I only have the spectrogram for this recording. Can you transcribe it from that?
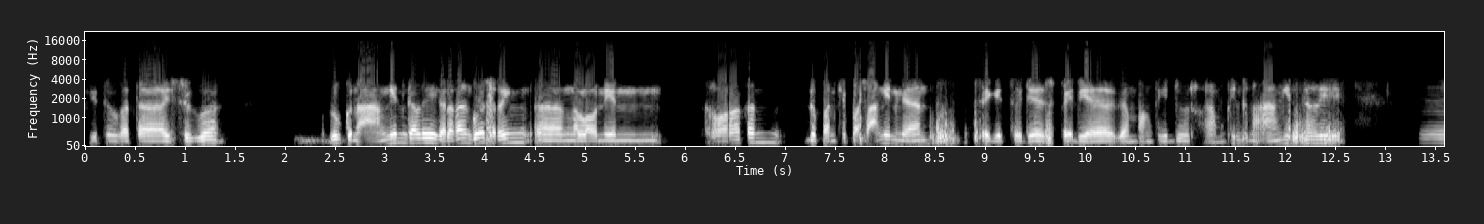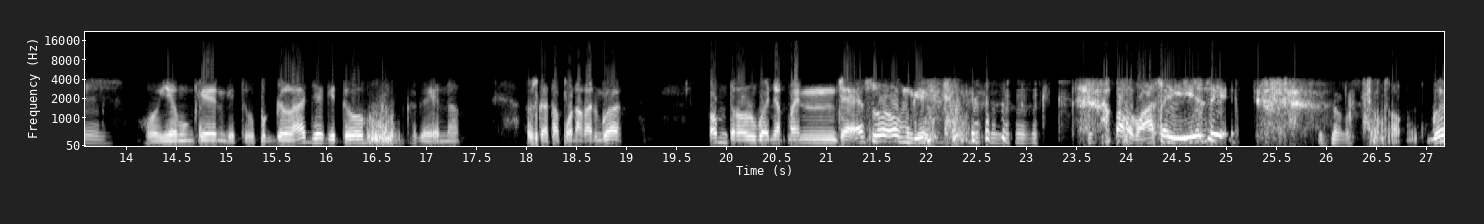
Gitu kata istri gua. Lu kena angin kali. Karena kan gue sering eh, ngelonin Rora kan depan kipas angin kan. Kayak gitu dia supaya dia gampang tidur. Nah, mungkin kena angin kali. Hmm. oh iya mungkin gitu. Pegel aja gitu. Kagak enak. Terus kata ponakan gua om terlalu banyak main CS lo om gitu oh masa iya sih gue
